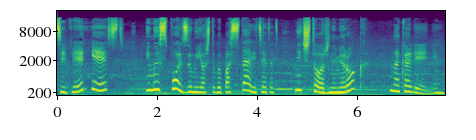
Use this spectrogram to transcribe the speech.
Теперь есть. И мы используем ее, чтобы поставить этот ничтожный мирок на колени.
